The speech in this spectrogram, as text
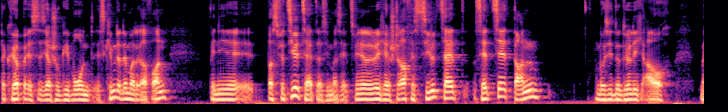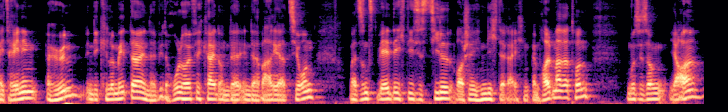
der Körper ist es ja schon gewohnt. Es kommt dann immer darauf an, wenn ich was für Zielzeit das immer setze. Wenn ich natürlich ein straffes Zielzeit setze, dann muss ich natürlich auch mein Training erhöhen in die Kilometer, in der Wiederholhäufigkeit und in der Variation, weil sonst werde ich dieses Ziel wahrscheinlich nicht erreichen. Beim Halbmarathon muss ich sagen, ja,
